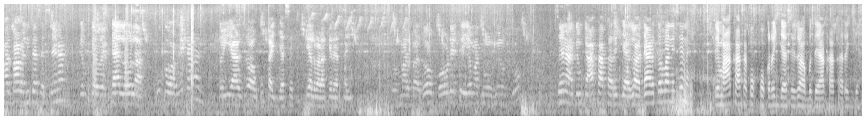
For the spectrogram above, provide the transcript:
મારા બાવે લીધા છે શેણા, કેમ કે હવે દાલ ઓલા ઉકવા મેકાણા તો આ જો ઉકાઈ જશે તેલવાળા કર્યા થાય તો મારા બા જો ભવડે છે, એમાંથી હું વીણું છું. શેણા કેમ કે આખા આખા રહી ગયા, જો આ દાળ કરવાની છે ને, તેમાં આખા આખા કોક કોક રહી ગયા છે, જો આ બધે આખા આખા રહી ગયા.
